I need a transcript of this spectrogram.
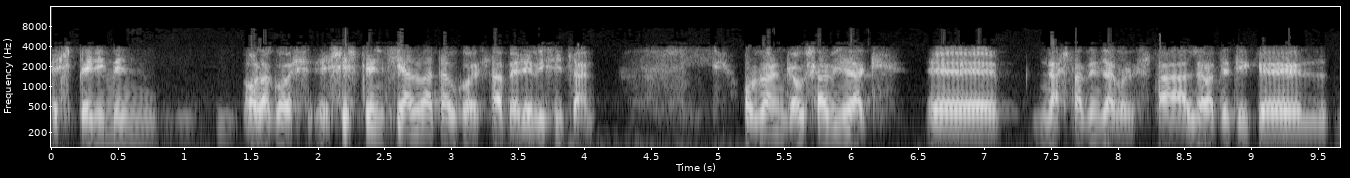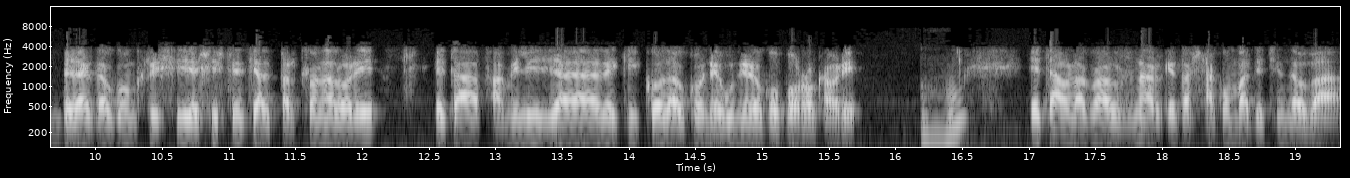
experiment olako existenzial bat hauko ez da bere bizitzan. Orduan gauza bizak e, naztaten jago, ez da alde batetik e, berak daukon krisi existenzial pertsonal hori eta familiarekiko daukon eguneroko borroka hori. Uh Eta olako hausnarketa sakon bat etxen dau ba,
